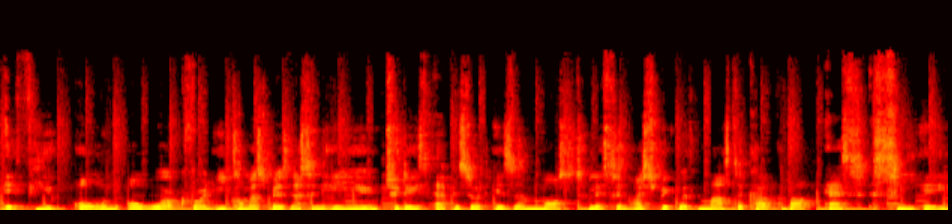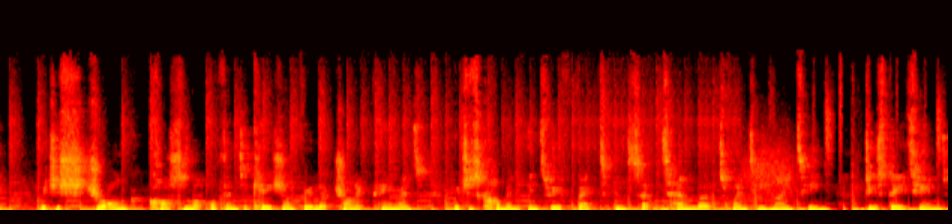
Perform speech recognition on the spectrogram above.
If you own or work for an e commerce business in the EU, today's episode is a must listen. I speak with MasterCard about SCA, which is Strong Customer Authentication for Electronic Payments, which is coming into effect in September 2019. Do stay tuned.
